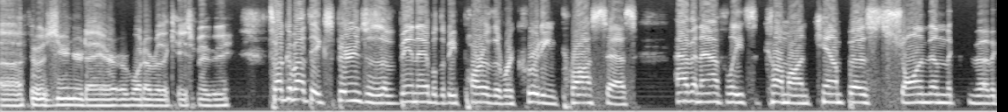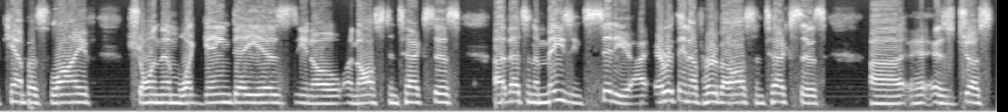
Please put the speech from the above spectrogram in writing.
uh, if it was junior day or, or, whatever the case may be. Talk about the experiences of being able to be part of the recruiting process, having athletes come on campus, showing them the, the, the campus life, showing them what game day is, you know, in Austin, Texas. Uh, that's an amazing city. I, everything I've heard about Austin, Texas uh, is just,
